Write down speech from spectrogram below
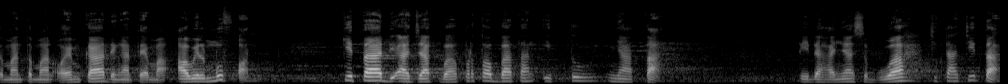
teman-teman OMK dengan tema I will move on, kita diajak bahwa pertobatan itu nyata. Tidak hanya sebuah cita-cita,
